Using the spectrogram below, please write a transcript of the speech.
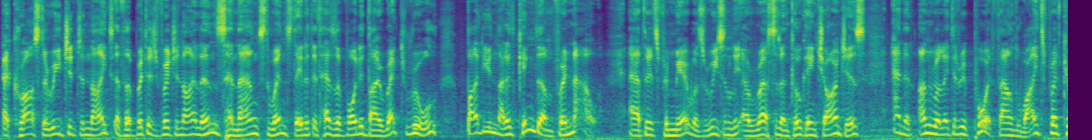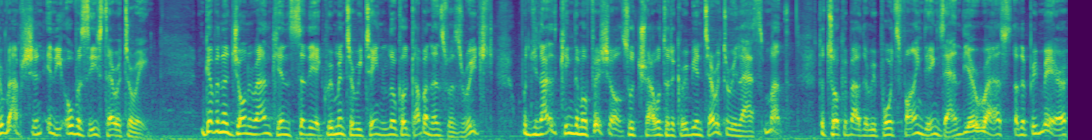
Across the region tonight, the British Virgin Islands announced Wednesday that it has avoided direct rule by the United Kingdom for now, after its premier was recently arrested on cocaine charges and an unrelated report found widespread corruption in the overseas territory. Governor John Rankin said the agreement to retain local governance was reached with United Kingdom officials who traveled to the Caribbean territory last month to talk about the report's findings and the arrest of the Premier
